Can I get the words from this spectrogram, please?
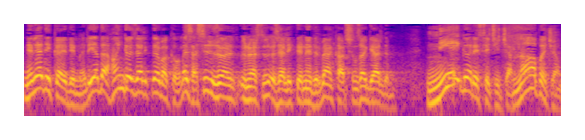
neler dikkat edilmeli ya da hangi özelliklere bakalım? Mesela siz ünivers- üniversitenin özellikleri nedir? Ben karşınıza geldim. Neye göre seçeceğim? Ne yapacağım?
